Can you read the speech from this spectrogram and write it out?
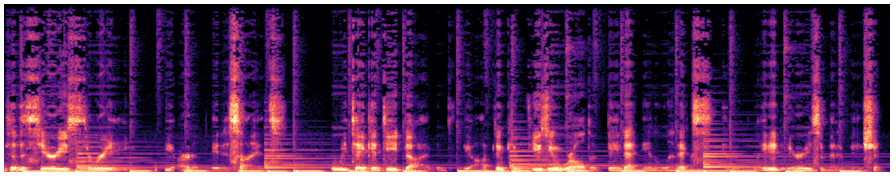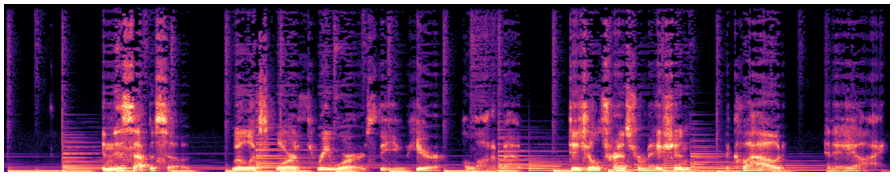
to the Series 3, The Art of Data Science, where we take a deep dive into the often confusing world of data analytics and related areas of innovation. In this episode, we'll explore three words that you hear a lot about, digital transformation, the cloud, and AI.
